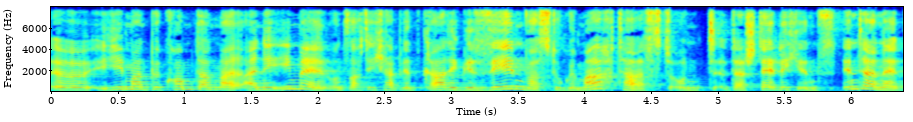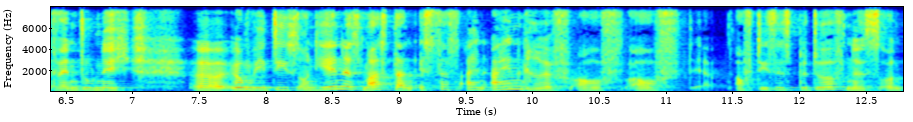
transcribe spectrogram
äh, jemand bekommt dann mal eine E-Mail und sagt, ich habe jetzt gerade gesehen, was du gemacht hast, und da stelle ich ins Internet, wenn du nicht äh, irgendwie dies und jenes machst, dann ist das ein Eingriff auf, auf, auf dieses Bedürfnis. Und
